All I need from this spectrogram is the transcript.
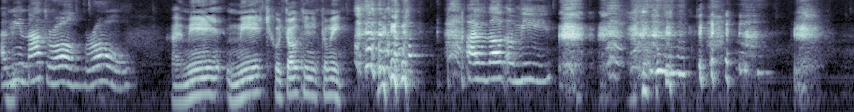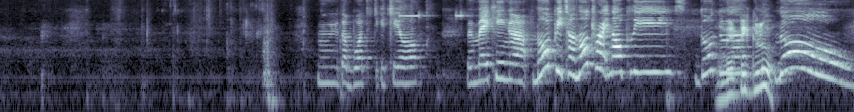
I mean not roll, roll. I mean meat who talking to me. I'm not a meat. Hmm, kita buat kecil-kecil. We're making a no pizza, not right now, please. Don't do With that. glue. No.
